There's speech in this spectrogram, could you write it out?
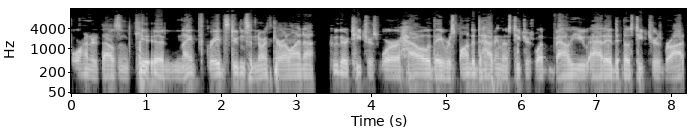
400,000 uh, ninth grade students in North Carolina, who their teachers were, how they responded to having those teachers, what value added those teachers brought.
